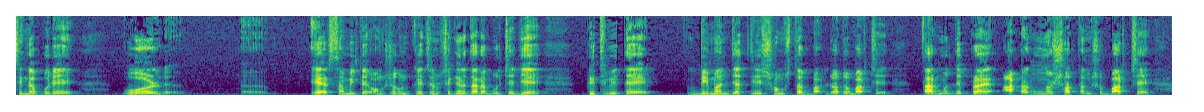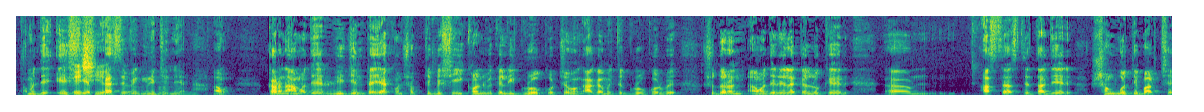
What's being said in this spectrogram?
সিঙ্গাপুরে ওয়ার্ল্ড এয়ার সামিটে অংশগ্রহণ করেছিলাম। সেখানে তারা বলছে যে পৃথিবীতে বিমান যাত্রীর সংস্থা যত বাড়ছে তার মধ্যে প্রায় আটান্ন শতাংশ বাড়ছে আমাদের এশিয়া প্যাসিফিক রিজনে কারণ আমাদের রিজনটাই এখন সবচেয়ে বেশি ইকোনমিক্যালি গ্রো করছে এবং আগামীতে গ্রো করবে। সুতরাং আমাদের এলাকার লোকের আস্তে আস্তে তাদের সঙ্গতি বাড়ছে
